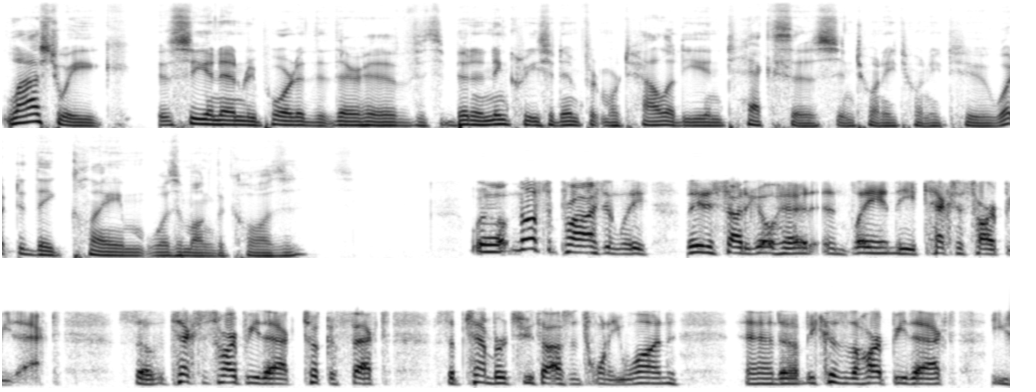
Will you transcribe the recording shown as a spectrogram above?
Last week, CNN reported that there has been an increase in infant mortality in Texas in 2022. What did they claim was among the causes? Well, not surprisingly, they decided to go ahead and blame the Texas Heartbeat Act. So the Texas Heartbeat Act took effect September 2021, and uh, because of the Heartbeat Act, you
